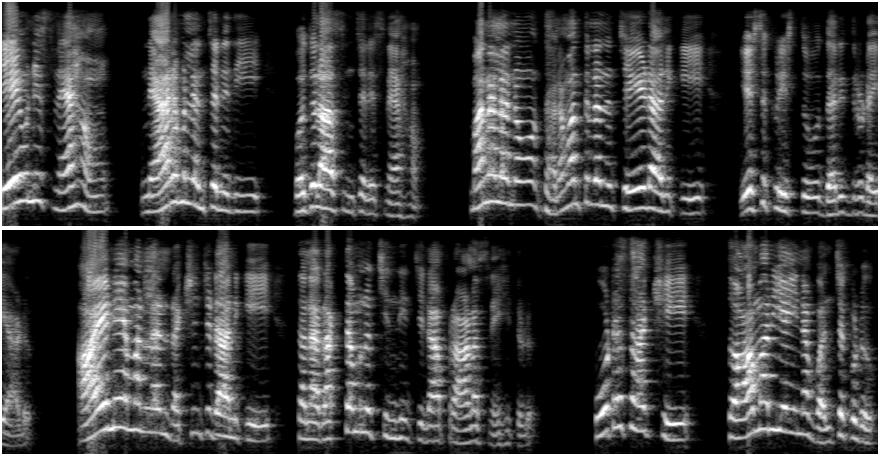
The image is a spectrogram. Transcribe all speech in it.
దేవుని స్నేహం నేరములంచనిది బదులాశించని స్నేహం. మనలను ధనవంతులను చేయడానికి యేసుక్రీస్తు దరిద్రుడయ్యాడు. ఆయనే మనలను రక్షించడానికి తన రక్తమును చిందించిన ప్రాణ స్నేహితుడు. కూటసాక్షి సోమరి అయిన వంచకుడు.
